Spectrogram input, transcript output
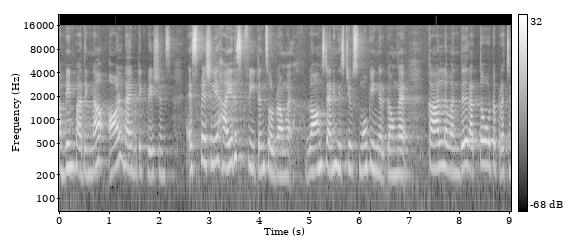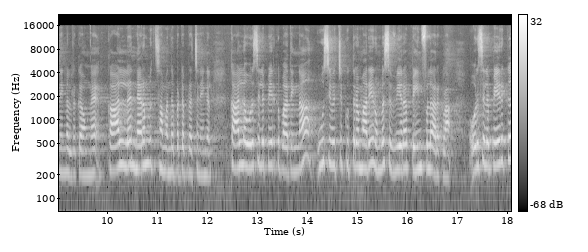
அப்படின்னு பார்த்தீங்கன்னா all diabetic patients especially high risk ஃபீட்டுன்னு சொல்கிறவங்க long standing history of smoking இருக்கவங்க காலில் வந்து ரத்த ஓட்ட பிரச்சனைகள் இருக்கவங்க காலில் நரம்பு சம்மந்தப்பட்ட பிரச்சனைகள் காலில் ஒரு சில பேருக்கு பார்த்தீங்கன்னா ஊசி வச்சு குத்துற மாதிரி ரொம்ப சிவியராக பெயின்ஃபுல்லாக இருக்கலாம். ஒரு சில பேருக்கு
